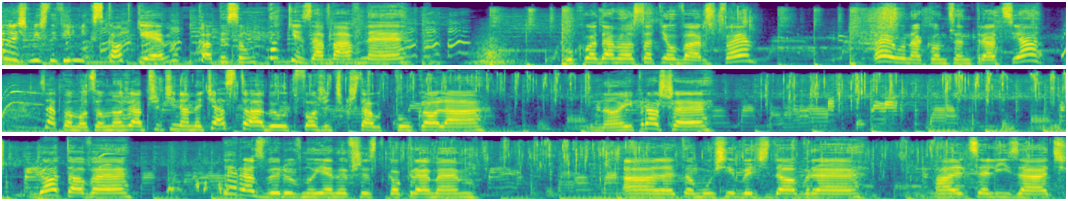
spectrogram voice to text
Ale śmieszny filmik z kotkiem. Koty są takie zabawne. Układamy ostatnią warstwę. Pełna koncentracja. Za pomocą noża przycinamy ciasto, aby utworzyć kształt półkola. No i proszę. Gotowe. Teraz wyrównujemy wszystko kremem. Ale to musi być dobre. Palce lizać.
